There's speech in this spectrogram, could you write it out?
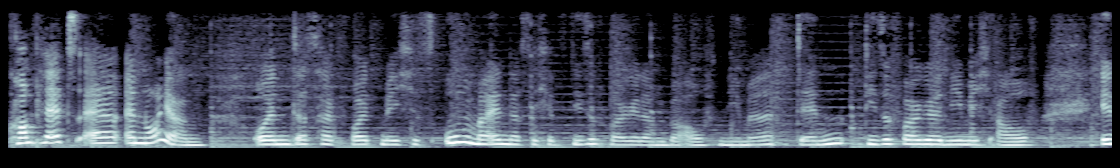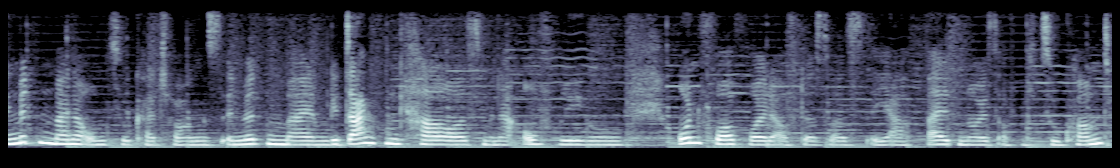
komplett äh, erneuern. Und deshalb freut mich es ungemein, dass ich jetzt diese Folge darüber aufnehme, denn diese Folge nehme ich auf inmitten meiner Umzugkartons, inmitten meinem Gedankenchaos, meiner Aufregung und Vorfreude auf das, was ja bald Neues auf mich zukommt.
